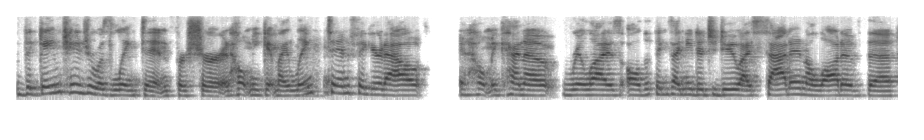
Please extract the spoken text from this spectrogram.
The game changer was LinkedIn for sure. It helped me get my mm-hmm. LinkedIn figured out it helped me kind of realize all the things I needed to do. I sat in a lot of the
